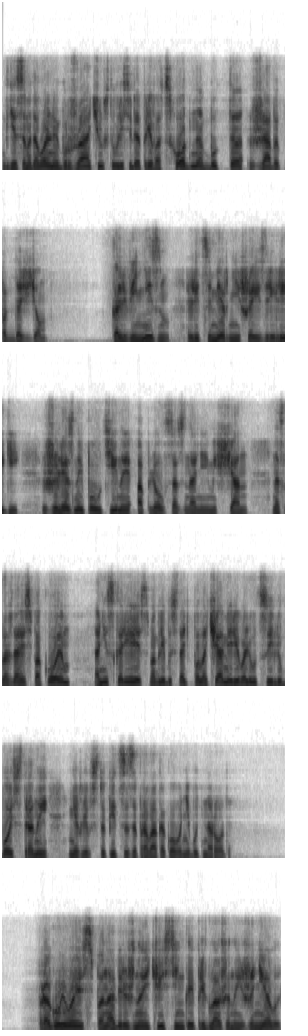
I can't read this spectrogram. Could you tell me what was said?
где самодовольные буржуа чувствовали себя превосходно, будто жабы под дождем. Кальвинизм, лицемернейшая из религий, железной паутиной оплел сознание мещан. Наслаждаясь покоем, они скорее смогли бы стать палачами революции любой страны, нежели вступиться за права какого-нибудь народа. Прогуливаясь по набережной чистенькой приглаженной Женевы,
